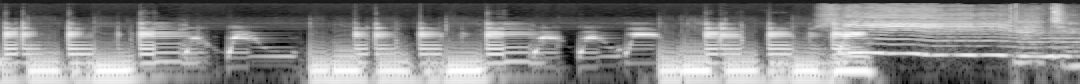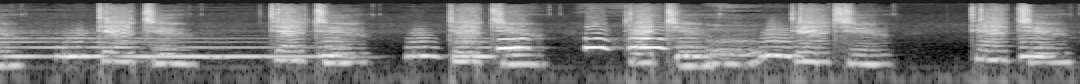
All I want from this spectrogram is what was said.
tattoo, tattoo, tattoo, tattoo, tattoo.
